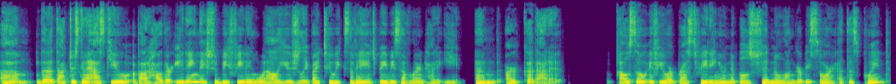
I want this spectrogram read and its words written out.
Um, the doctor's going to ask you about how they're eating. They should be feeding well. Usually, by two weeks of age, babies have learned how to eat and are good at it. Also, if you are breastfeeding, your nipples should no longer be sore at this point,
